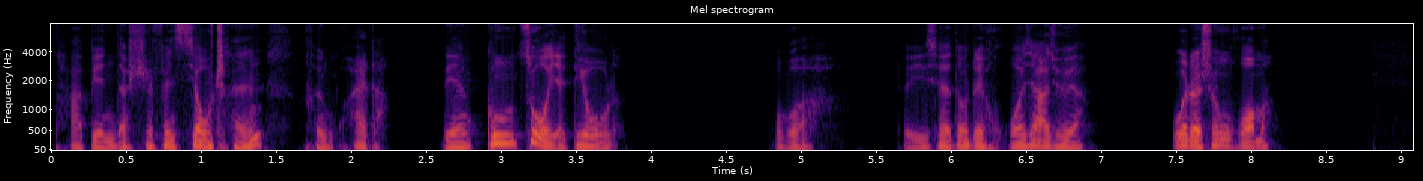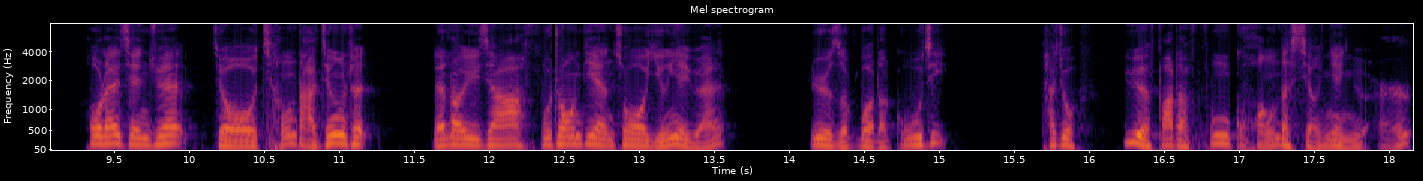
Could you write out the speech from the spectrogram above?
她变得十分消沉，很快的连工作也丢了。不过这一切都得活下去呀，为了生活嘛。后来简娟就强打精神，来到一家服装店做营业员，日子过得孤寂，她就越发的疯狂的想念女儿，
